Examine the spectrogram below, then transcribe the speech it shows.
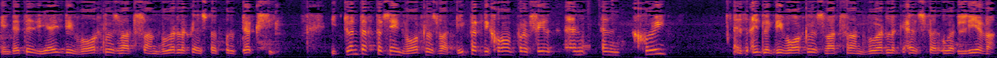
en dit is juist die wortels wat verantwoordelik is vir produksie. Die 20% wortels wat dieper die grondprofiel in in groei is eintlik die wortels wat verantwoordelik is vir oorlewing.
